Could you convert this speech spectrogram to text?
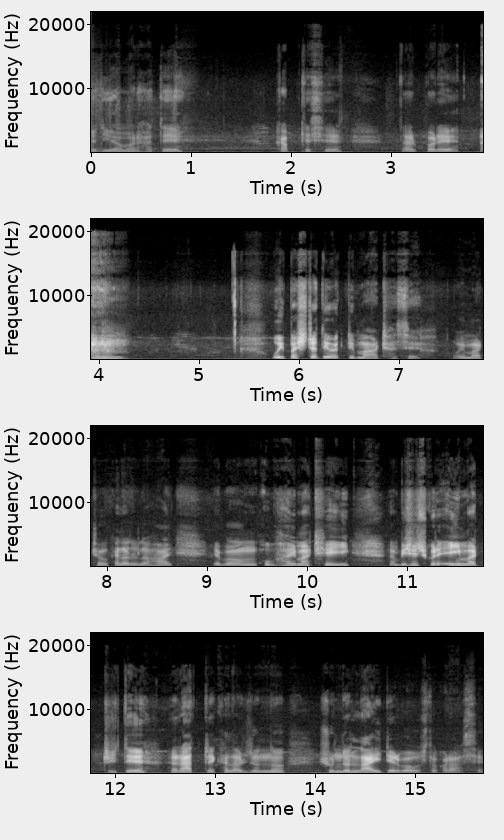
যদিও আমার হাতে কাঁপতেছে, তারপরে ওই পাশটাতেও একটি মাঠ আছে। ওই মাঠেও খেলাধুলা হয় এবং উভয় মাঠেই, বিশেষ করে এই মাঠটিতে রাত্রে খেলার জন্য সুন্দর লাইটের ব্যবস্থা করা আছে।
